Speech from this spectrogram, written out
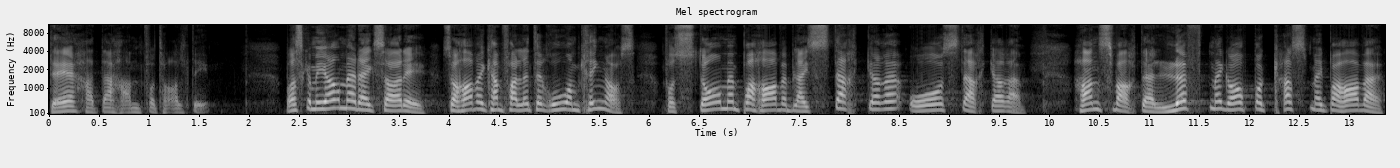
Det hadde han fortalt dem. Hva skal vi gjøre med deg, sa de, så havet kan falle til ro omkring oss. For stormen på havet ble sterkere og sterkere. Han svarte, 'Løft meg opp og kast meg på havet,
